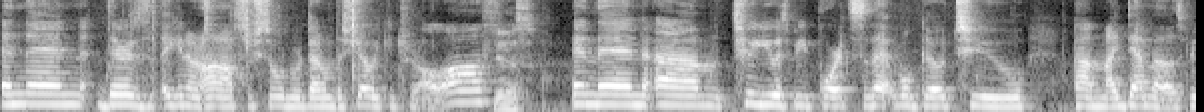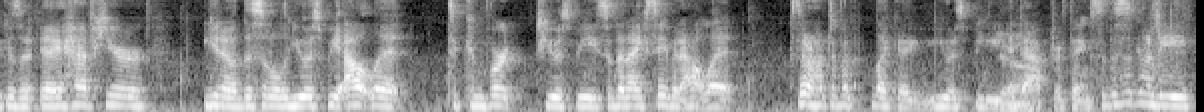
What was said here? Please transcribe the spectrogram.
And then there's you know an on-off switch, so when we're done with the show, we can turn it all off. Yes. And then um, two USB ports, so that will go to um, my demos because I have here, you know, this little USB outlet to convert to USB. So then I save an outlet because I don't have to have like a USB Yeah. adapter thing. So this is going to be.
